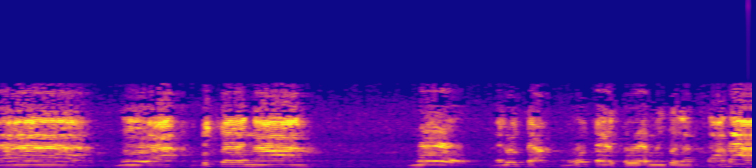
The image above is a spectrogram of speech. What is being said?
อ่านี่ละวิจารณาโมให้รู้จักหัวใจตัวมันจะรักษาได้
